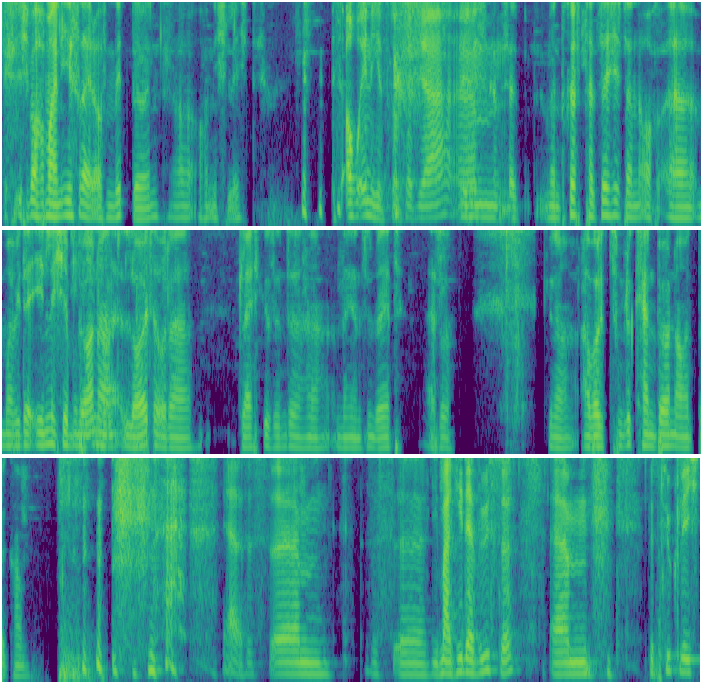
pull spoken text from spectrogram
ich, war auch mal in Israel auf dem Midburn, war auch nicht schlecht. Ist auch ähnliches Konzept, ja. Ähnliches Ähm, Konzept. Man trifft tatsächlich dann auch äh, mal wieder ähnliche Ähnliche Burner-Leute oder Gleichgesinnte ja, in der ganzen Welt. Also, genau. Aber zum Glück kein Burnout bekommen. ja, das ist, ähm, das ist äh, die Magie der Wüste. Ähm, bezüglich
